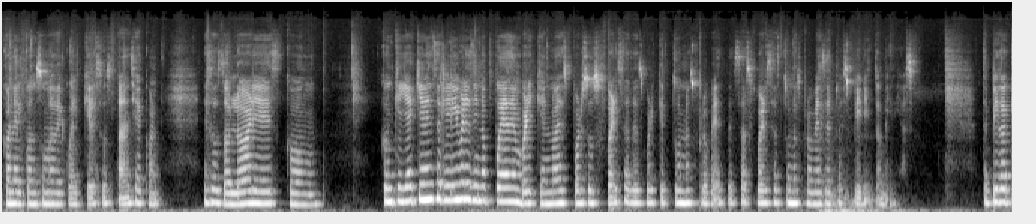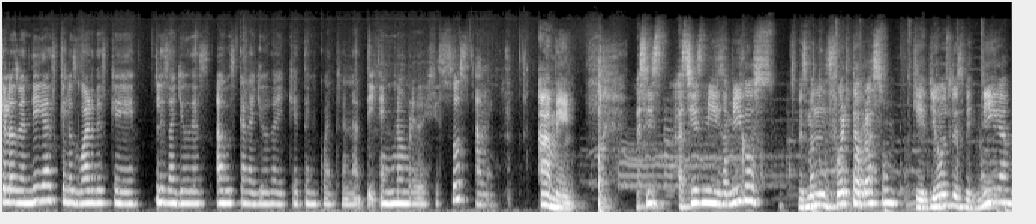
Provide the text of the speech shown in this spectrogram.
con, el consumo de cualquier sustancia, con esos dolores, con, con que ya quieren ser libres y no pueden porque no es por sus fuerzas, es porque tú nos provees de esas fuerzas, tú nos provees de tu espíritu, mi Dios. Te pido que los bendigas, que los guardes, que les ayudes a buscar ayuda y que te encuentren a ti. En nombre de Jesús, amén. Amén. Así es, así es mis amigos. Les mando un fuerte abrazo. Que Dios les bendiga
